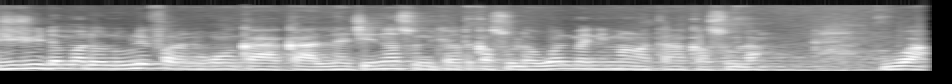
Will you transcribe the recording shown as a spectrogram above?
juju damadɔ n'u bɛ fara ɲɔgɔn kan k'a lajɛ n'a sɔrɔ n'i ka taa kaso la walima n'i man ka taa kaso la wa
